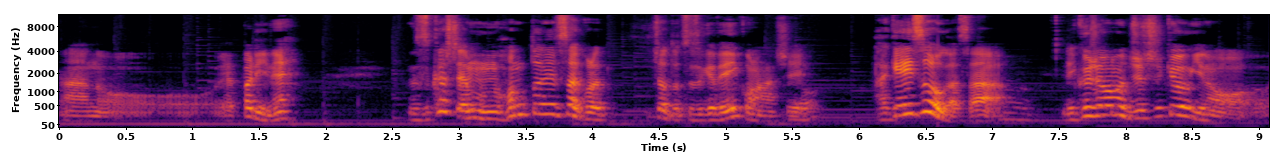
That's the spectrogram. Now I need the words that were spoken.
うん。あのー、やっぱりね、難しい。もう本当にさ、これ、ちょっと続けていいこの話。よ武井壮がさ、うん陸上の十種競技の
